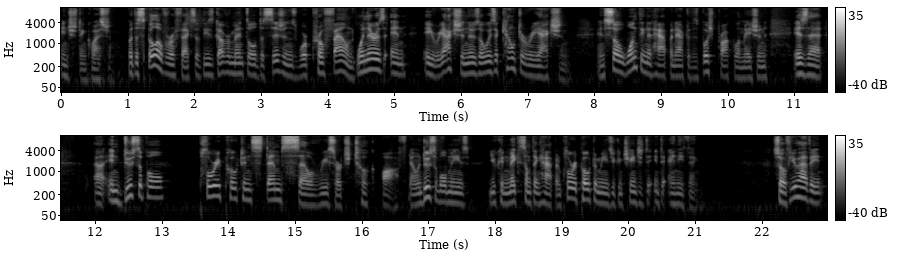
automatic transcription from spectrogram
Interesting question. But the spillover effects of these governmental decisions were profound. When there is an, a reaction, there's always a counter reaction. And so, one thing that happened after this Bush proclamation is that uh, inducible pluripotent stem cell research took off. Now, inducible means you can make something happen. Pluripotent means you can change it to, into anything. So if you have an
